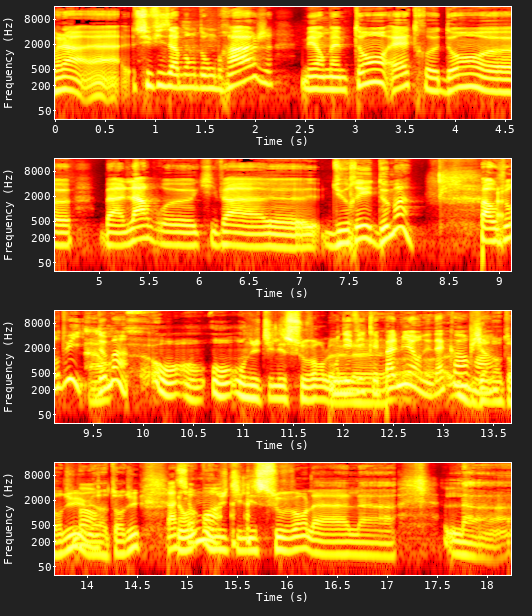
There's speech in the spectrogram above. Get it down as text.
voilà suffisamment d'ombrage, mais en même temps être dans ben, l'arbre qui va durer demain. Pas aujourd'hui, demain. On, on, on, utilise souvent le. On évite les palmiers, on est d'accord. Bien hein. entendu, bien entendu. On, on, utilise souvent la, la, la,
